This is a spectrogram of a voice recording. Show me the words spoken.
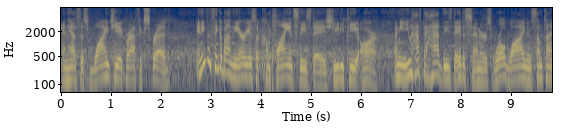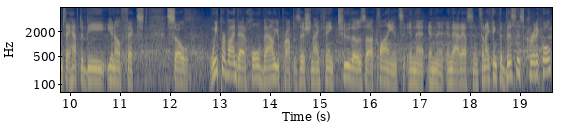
and has this wide geographic spread, and even think about in the areas of compliance these days, GDPR, I mean, you have to have these data centers worldwide and sometimes they have to be, you know, fixed. So we provide that whole value proposition, I think, to those uh, clients in that, in, the, in that essence. And I think the business critical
